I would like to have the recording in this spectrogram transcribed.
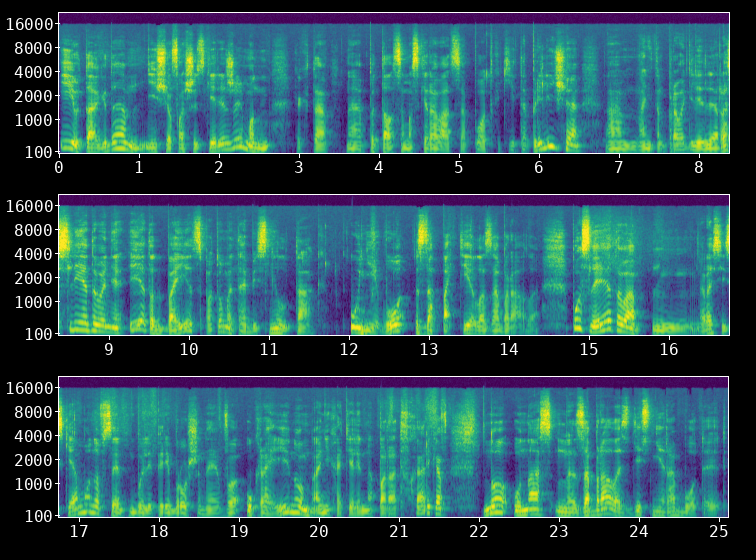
И тогда еще фашистский режим, он как-то а, пытался маскироваться под какие-то приличия, а, они там проводили расследование, и этот боец потом это объяснил так – у него запотело забрало. После этого российские ОМОНовцы были переброшены в Украину. Они хотели на парад в Харьков. Но у нас забрало здесь не работает.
